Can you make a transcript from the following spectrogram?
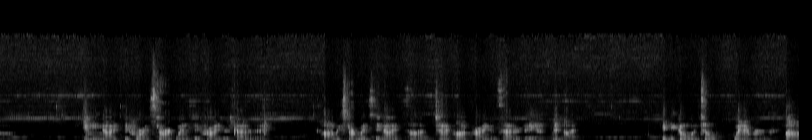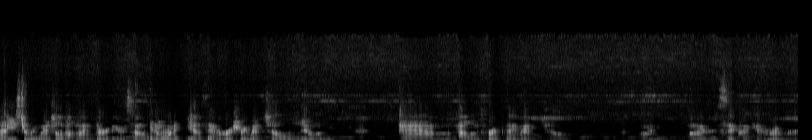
uh, any night before I start, Wednesday, Friday, or Saturday. Uh, we start Wednesday nights, uh, 10 o'clock Friday and Saturday at midnight. And you go until Whenever. Uh, that- Easter we went till about 9.30 or so. in the morning. Yes, the anniversary went till noon, and Alan's birthday went till five or six. I can't remember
